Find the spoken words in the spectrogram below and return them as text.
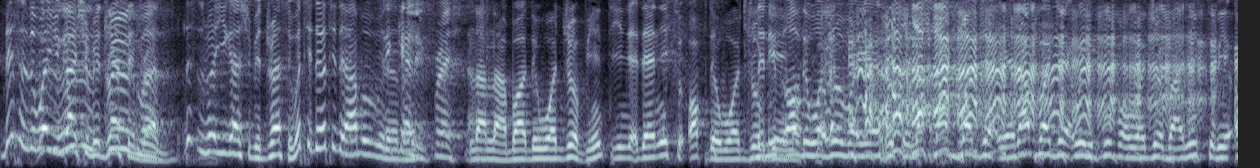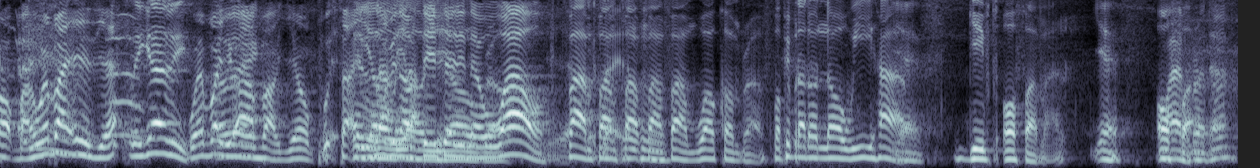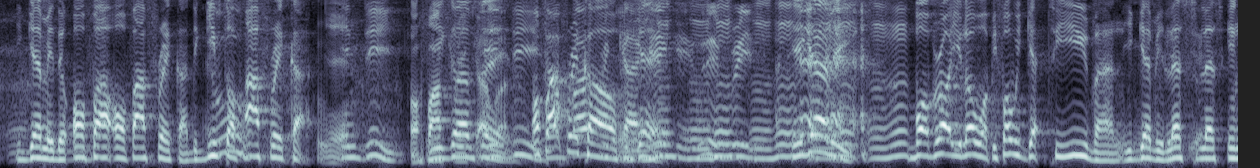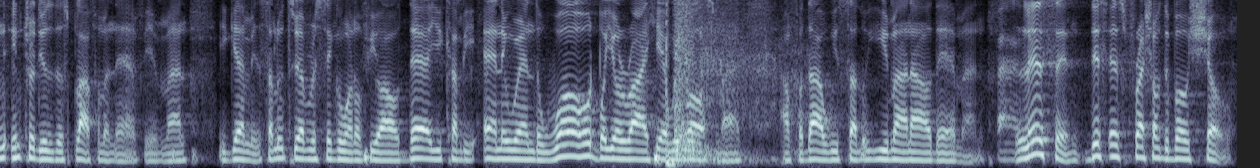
This is the way you guys should be dressing, good, man. man. This is where you guys should be dressing. What did what did happen with See it, Kelly man? fresh now. Nah, ah. nah, but the wardrobe, you need to, they need to up the wardrobe. They need to game off the wardrobe. yeah. Listen, that, that budget, yeah, that budget when you put for wardrobe, but it needs to be up. But whoever it is, yeah, You get me? whoever you are, about, yo, put something Yo, in I've been yo, that. updated yo, in a bro. wow. Fam, fam, fam, fam, mm-hmm. fam. Welcome, bro. For people that don't know, we have Yes. gift OFA, man. Yes. My OFA. brother. You get me? The offer of Africa. The gift of Ooh. Africa. Indeed. Of You get what I'm Africa, saying? man. Indeed. Of Africa, of yeah, again. yeah, yeah. We breathe. You get me? Mm-hmm. But bro, you know what? Before we get to you, man, you get me. Let's let's in, introduce this platform and everything, man. You get me? Salute to every single one of you out there. You can be anywhere in the world, but you're right here with us, man. And for that, we salute you, man, out there, man. Listen, this is Fresh Off the Boat Show.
